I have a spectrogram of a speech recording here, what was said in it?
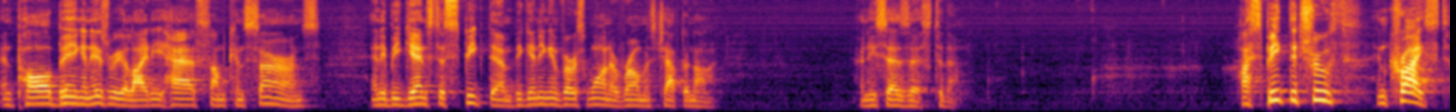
And Paul, being an Israelite, he has some concerns and he begins to speak them beginning in verse 1 of Romans chapter 9. And he says this to them I speak the truth in Christ.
